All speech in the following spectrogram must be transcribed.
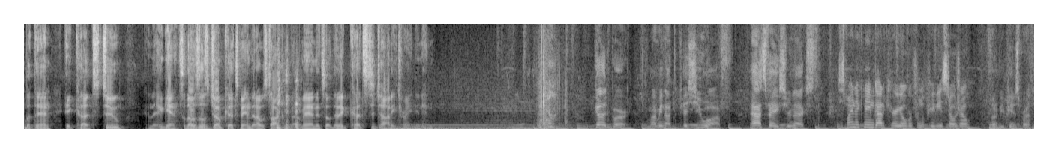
but then it cuts to. And then again, so those those jump cuts, man, that I was talking about, man. And so then it cuts to Johnny training, and Good, Bert. Remind me not to piss you off. Ass face, you're next. Does my nickname got to carry over from the previous dojo? You want to be penis breath?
